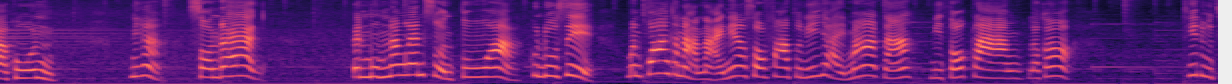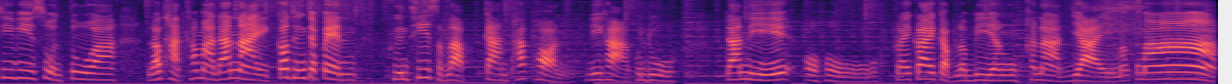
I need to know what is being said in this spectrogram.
ค่ะคุณ เนี่ยโซนแรก เป็นมุมนั่งเล่นส่วนตัว คุณดูสิ มันกว้างขนาดไหนเนี่ยโซฟาตัวนี้ใหญ่มากนะ มีโต๊ะกลางแล้วก็ที่ดูทีวีส่วนตัว แล้วถัดเข้ามาด้านในก็ถึงจะเป็นพื้นที่สำหรับการพักผ่อนนี่ค่ะ คุณดูด้านนี้โอ้โห ใกล้ๆกับระเบียงขนาดใหญ่มาก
